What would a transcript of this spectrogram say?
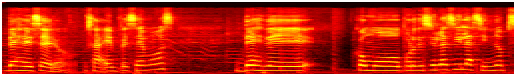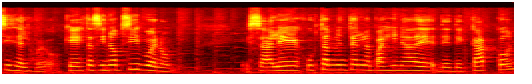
desde cero. O sea, empecemos desde, como por decirlo así, la sinopsis del juego. Que esta sinopsis, bueno, sale justamente en la página de, de- de Capcom.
